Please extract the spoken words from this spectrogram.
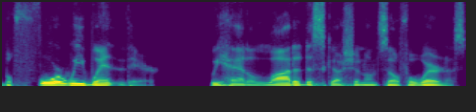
before we went there, we had a lot of discussion on self awareness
